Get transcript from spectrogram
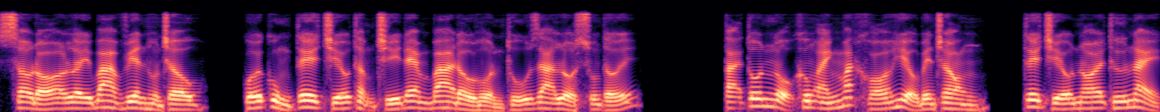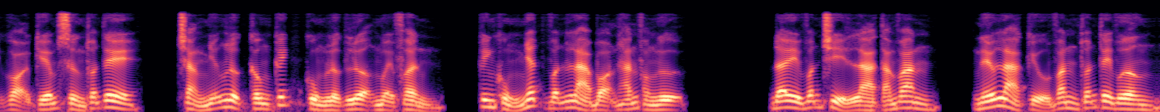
sau đó lấy ba viên hồn châu, cuối cùng tê chiếu thậm chí đem ba đầu hồn thú ra lột xuống tới. Tại tôn ngộ không ánh mắt khó hiểu bên trong, tê chiếu nói thứ này gọi kiếm sừng thuẫn tê, chẳng những lực công kích cùng lực lượng mười phần, kinh khủng nhất vẫn là bọn hắn phòng ngự. Đây vẫn chỉ là tám văn, nếu là cửu văn thuẫn tê vương,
